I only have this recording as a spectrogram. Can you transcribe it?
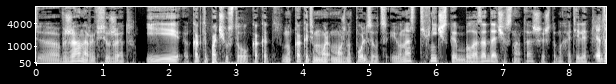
в, в жанр и в сюжет. И как-то почувствовал, как, это, ну, как этим можно пользоваться. И у нас техническая была задача с Наташей, что мы хотели... Это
